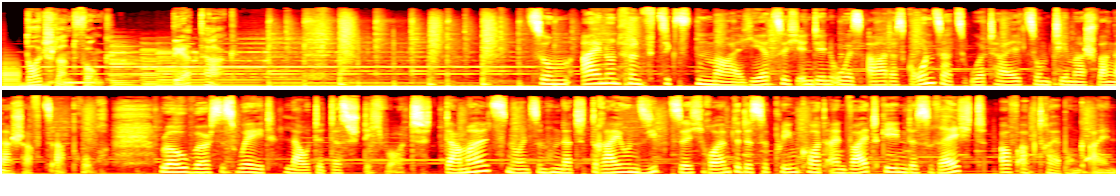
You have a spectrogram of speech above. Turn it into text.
Deutschlandfunk. Der Tag. Zum 51. Mal jährt sich in den USA das Grundsatzurteil zum Thema Schwangerschaftsabbruch. Roe vs. Wade lautet das Stichwort. Damals, 1973, räumte das Supreme Court ein weitgehendes Recht auf Abtreibung ein.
